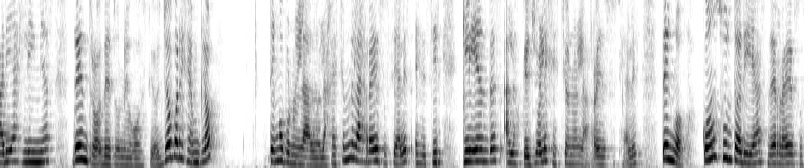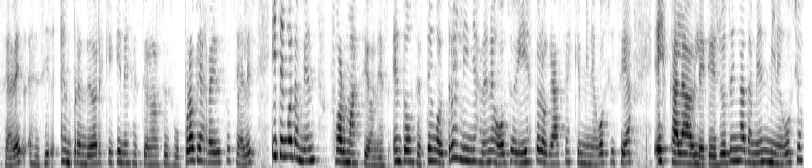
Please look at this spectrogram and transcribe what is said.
varias líneas dentro de tu negocio. Yo, por ejemplo, tengo por un lado la gestión de las redes sociales, es decir, clientes a los que yo les gestiono las redes sociales. Tengo consultorías de redes sociales, es decir, emprendedores que quieren gestionarse sus propias redes sociales. Y tengo también formaciones. Entonces, tengo tres líneas de negocio y esto lo que hace es que mi negocio sea escalable, que yo tenga también mi negocio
